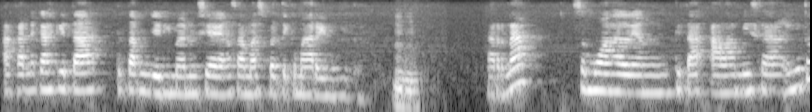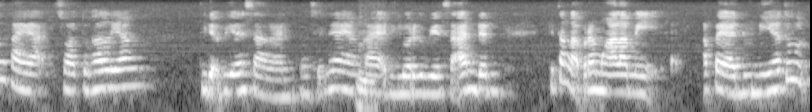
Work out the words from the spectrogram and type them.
akankah kita tetap menjadi manusia yang sama seperti kemarin gitu hmm. karena semua hal yang kita alami sekarang ini tuh kayak suatu hal yang tidak biasa kan maksudnya yang hmm. kayak di luar kebiasaan dan kita nggak pernah mengalami apa ya dunia tuh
